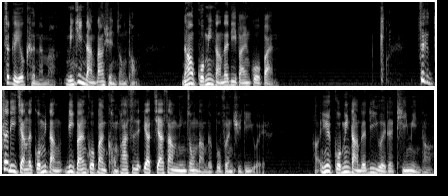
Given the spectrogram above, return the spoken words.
这个有可能吗？民进党当选总统，然后国民党在立法院过半，这个这里讲的国民党立法院过半，恐怕是要加上民众党的部分区立委啊。好，因为国民党的立委的提名哈，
